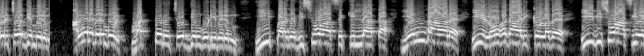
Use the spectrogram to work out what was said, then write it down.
ഒരു ചോദ്യം വരും. അങ്ങനെ വരുമ്പോൾ മറ്റൊരു ചോദ്യം കൂടി വരും. ഈ പറഞ്ഞ വിശ്വാസിക്കില്ലാത്ത എന്താണ് ഈ ലോഹധാരിക്കുള്ളത്? ഈ വിശ്വാസിയെ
